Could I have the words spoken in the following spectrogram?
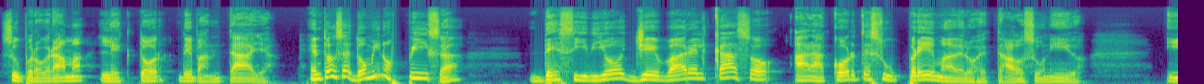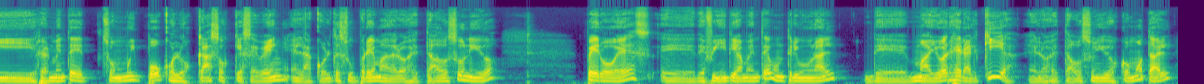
su programa lector de pantalla. Entonces Dominos Pisa decidió llevar el caso a la Corte Suprema de los Estados Unidos. Y realmente son muy pocos los casos que se ven en la Corte Suprema de los Estados Unidos, pero es eh, definitivamente un tribunal de mayor jerarquía en los Estados Unidos como tal.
